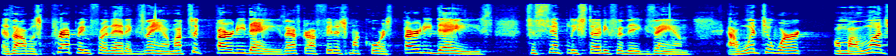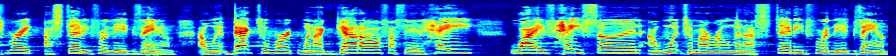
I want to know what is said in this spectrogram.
as I was prepping for that exam, I took 30 days after I finished my course, 30 days to simply study for the exam. I went to work on my lunch break, I studied for the exam. I went back to work. When I got off, I said, Hey, wife, hey, son. I went to my room and I studied for the exam.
